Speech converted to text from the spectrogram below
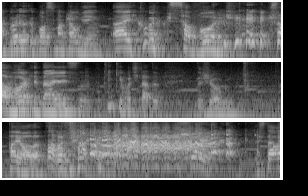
Agora eu posso matar alguém. Ai, como é, que sabor. que sabor que dá isso. Quem que eu vou tirar do, do jogo? Paiola. Ah, mas Estava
